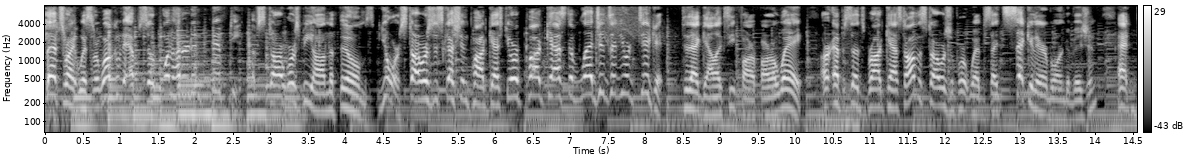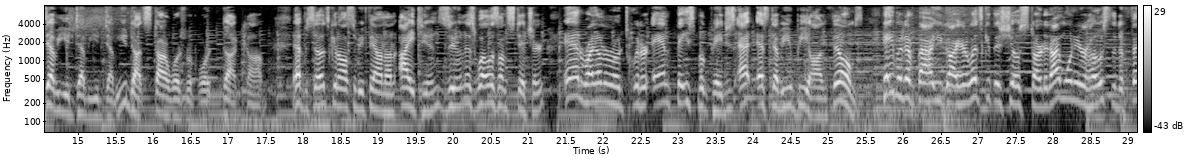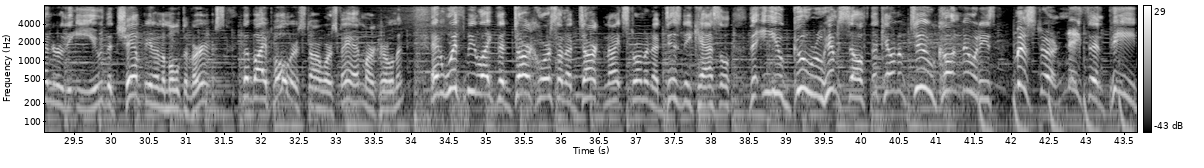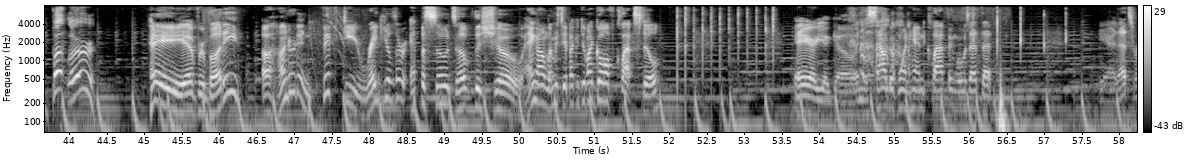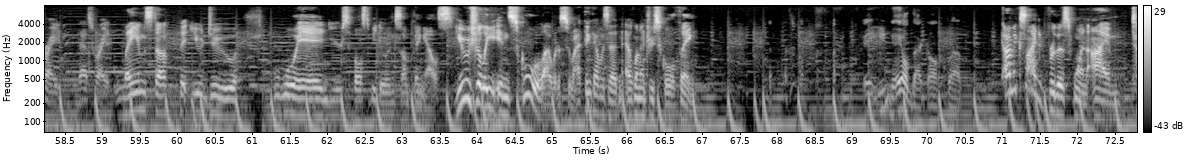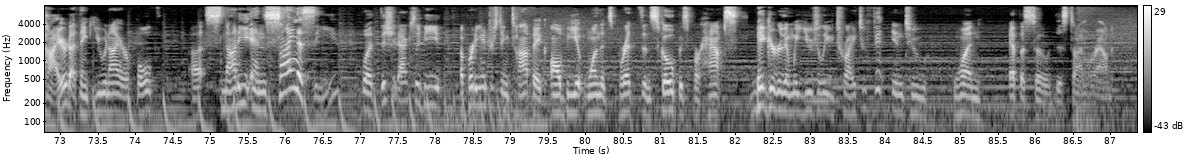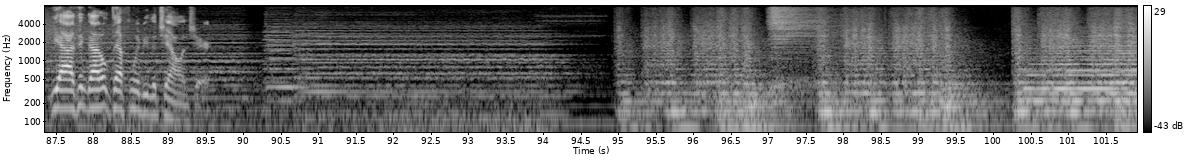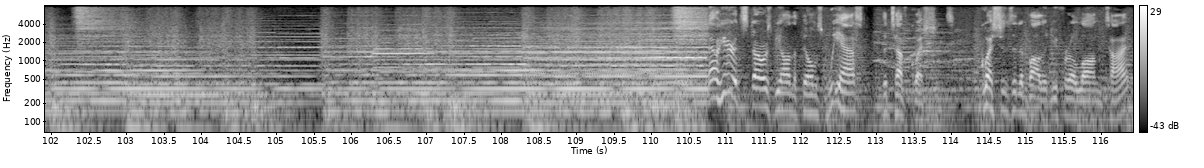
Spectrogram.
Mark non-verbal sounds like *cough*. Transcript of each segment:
That's right, Whistler. Welcome to episode 150 of Star Wars Beyond the Films, your Star Wars discussion podcast, your podcast of legends, and your ticket to that galaxy far, far away. Our episodes broadcast on the Star Wars Report website's second airborne division at www.starwarsreport.com. Episodes can also be found on iTunes, Zune, as well as on Stitcher, and right on our own Twitter and Facebook pages at SW Beyond Films. Hey, but enough about how you got here. Let's get this show started. I'm one of your hosts, the defender of the EU, the champion of the multiverse, the bipolar Star Wars fan, Mark Hurlman. And with me, like the dark horse on a dark night storming a Disney castle, the EU guru himself, the count of two continuities, Mr. Nathan P. Butler. Hey, everybody! 150 regular episodes of the show. Hang on, let me see if I can do my golf clap still. There you go. And the sound of one hand clapping, what was that? That. Yeah, that's right. That's right. Lame stuff that you do when you're supposed to be doing something else. Usually in school, I would assume. I think that was an elementary school thing. You nailed that golf clap. I'm excited for this one. I'm tired. I think you and I are both uh, snotty and sinusy, but this should actually be a pretty interesting topic, albeit one that's breadth and scope is perhaps bigger than we usually try to fit into one episode this time around. Yeah, I think that'll definitely be the challenge here. At Star Wars Beyond the Films, we ask the tough questions. Questions that have bothered you for a long time.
